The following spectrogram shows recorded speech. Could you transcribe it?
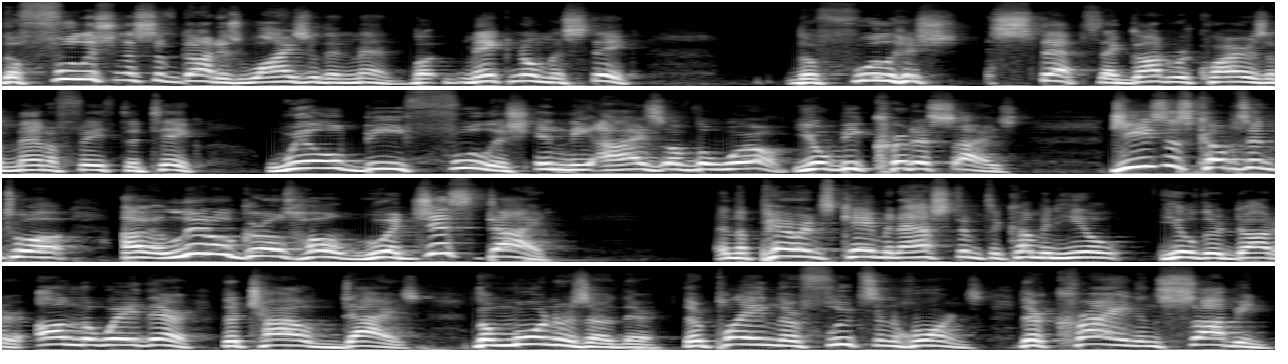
The foolishness of God is wiser than men. But make no mistake, the foolish steps that God requires a man of faith to take will be foolish in the eyes of the world. You'll be criticized. Jesus comes into a, a little girl's home who had just died. And the parents came and asked him to come and heal, heal their daughter. On the way there, the child dies. The mourners are there. They're playing their flutes and horns. They're crying and sobbing.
